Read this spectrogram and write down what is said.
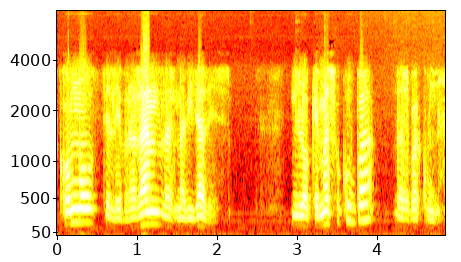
cómo celebrarán las Navidades. Y lo que más ocupa, las vacunas.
